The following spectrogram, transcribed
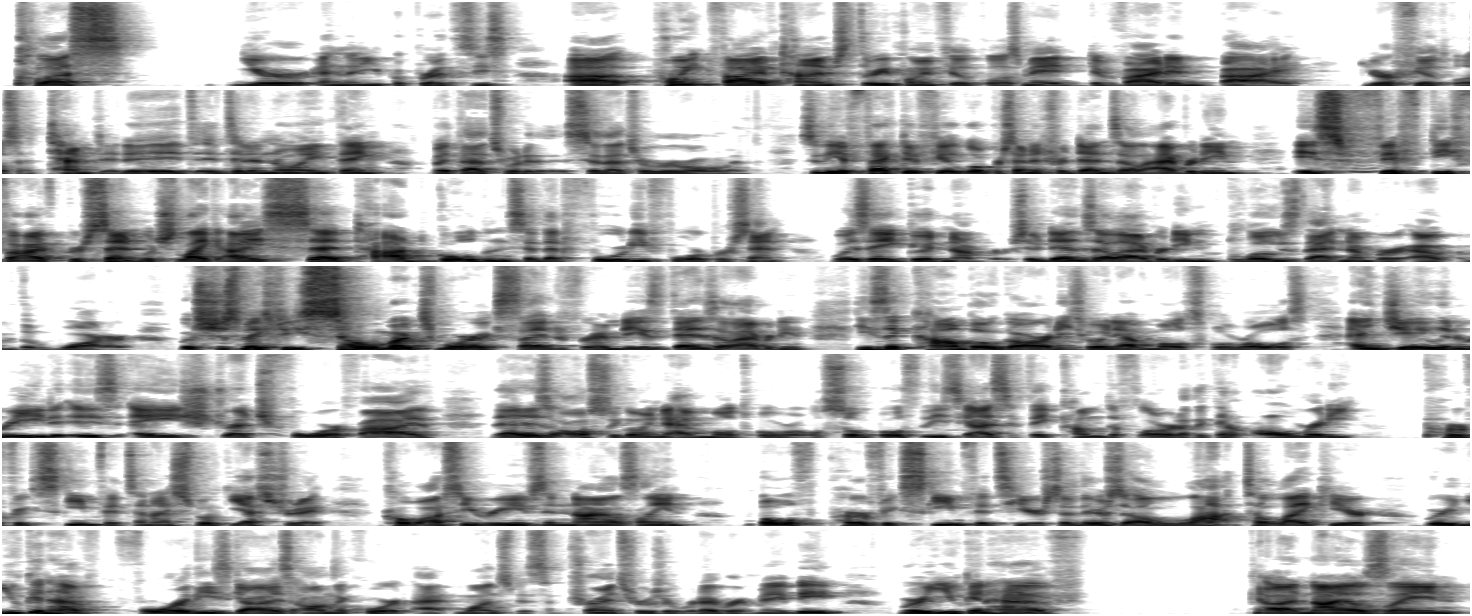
plus your, and then you put parentheses, uh, 0.5 times three point field goals made divided by your field goals attempted. It, it's an annoying thing, but that's what it is. So that's what we're rolling with. So the effective field goal percentage for Denzel Aberdeen is 55%, which, like I said, Todd Golden said that 44% was a good number. So Denzel Aberdeen blows that number out of the water, which just makes me so much more excited for him because Denzel Aberdeen, he's a combo guard. He's going to have multiple roles. And Jalen Reed is a stretch four or five that is also going to have multiple roles. So both of these guys, if they come to Florida, like they're already perfect scheme fits. And I spoke yesterday, Kowacie Reeves and Niles Lane, both perfect scheme fits here. So there's a lot to like here where you can have four of these guys on the court at once with some transfers or whatever it may be, where you can have uh, Niles Lane,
